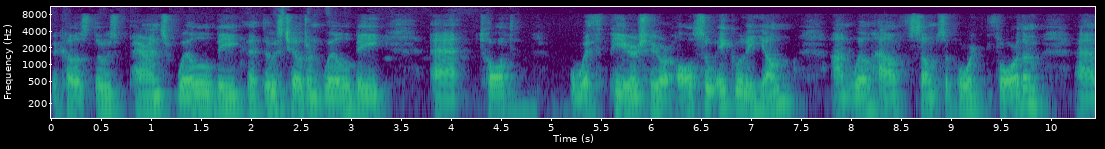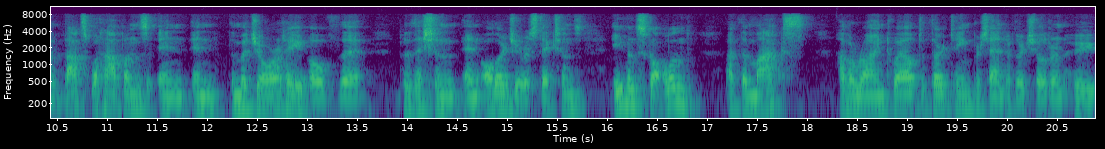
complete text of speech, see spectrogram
because those parents will be that those children will be uh, taught with peers who are also equally young and will have some support for them. Um, that's what happens in, in the majority of the position in other jurisdictions. Even Scotland, at the max, have around 12 to 13% of their children who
